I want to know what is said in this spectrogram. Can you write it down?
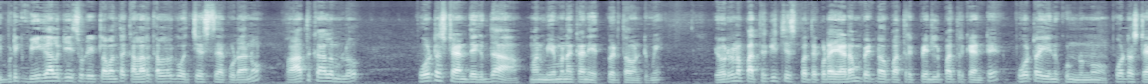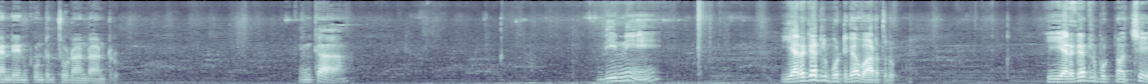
ఇప్పటికి బీగాలకి చూడు ఇట్లా అంతా కలర్ కలర్గా వచ్చేస్తే కూడాను పాతకాలంలో ఫోటో స్టాండ్ దగ్గర మనం ఏమన్నా కానీ ఎత్తి పెడతా ఉంటుంది ఎవరైనా పత్రిక ఇచ్చేసిపోతే కూడా ఎడం పెట్టిన పత్రిక పెండ్లి పత్రిక అంటే ఫోటో ఎన్నుకుంటున్నాను ఫోటో స్టాండ్ ఎన్నుకుంటుంది చూడండి అంటారు. ఇంకా దీన్ని ఎర్రగడ్డల బుట్టిగా వాడతారు. ఈ ఎర్రగడ్డల బుట్టను వచ్చి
